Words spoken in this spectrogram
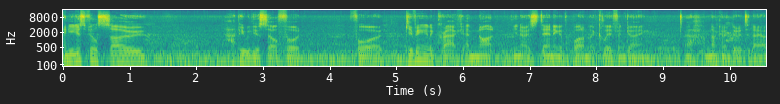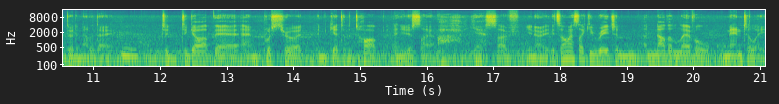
and you just feel so happy with yourself for for giving it a crack and not you know standing at the bottom of the cliff and going ah, I'm not going to do it today I'll do it another day. To, to go up there and push through it and get to the top and you're just like ah yes I've you know it's almost like you reach an, another level mentally.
